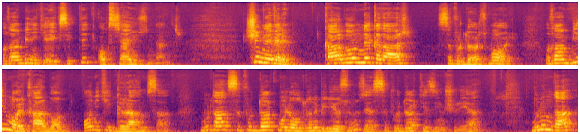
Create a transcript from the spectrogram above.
o zaman 1002 eksiklik oksijen yüzündendir. Şimdi efendim karbon ne kadar? 0,4 mol. O zaman 1 mol karbon 12 gramsa buradan 0,4 mol olduğunu biliyorsunuz ya 0,4 yazayım şuraya. Bunun da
